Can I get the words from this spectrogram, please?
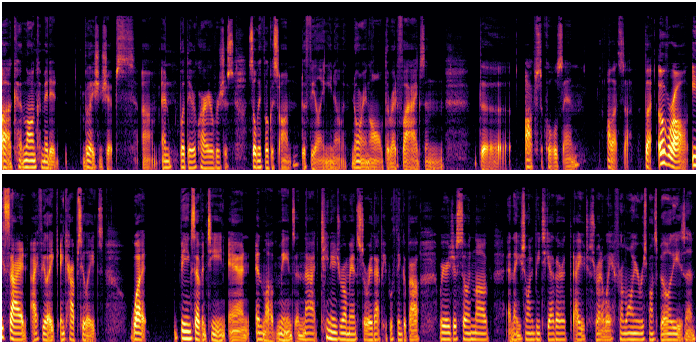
uh long committed relationships um, and what they require was just solely focused on the feeling you know ignoring all the red flags and the obstacles and all that stuff. But overall east side i feel like encapsulates what being 17 and in love means and that teenage romance story that people think about where you're just so in love and that you just want to be together that you just run away from all your responsibilities and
